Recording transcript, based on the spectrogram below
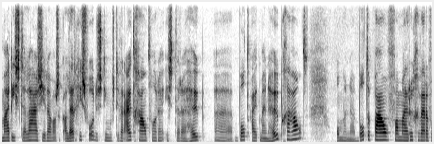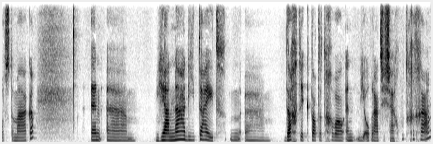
maar die stellage, daar was ik allergisch voor, dus die moest er weer uitgehaald worden. Is er een heup, uh, bot uit mijn heup gehaald om een uh, bottenpaal van mijn ruggenwervels te maken. En uh, ja, na die tijd ehm, dacht ik dat het gewoon... En die operaties zijn goed gegaan.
